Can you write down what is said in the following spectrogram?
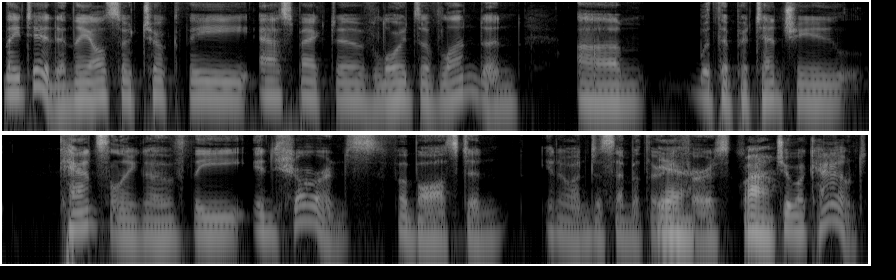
They did. And they also took the aspect of Lloyd's of London um, with the potential canceling of the insurance for Boston, you know, on December 31st yeah. wow. to account.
